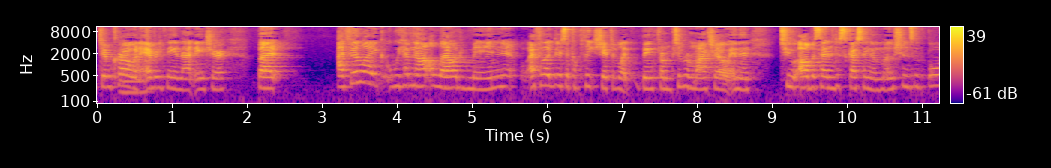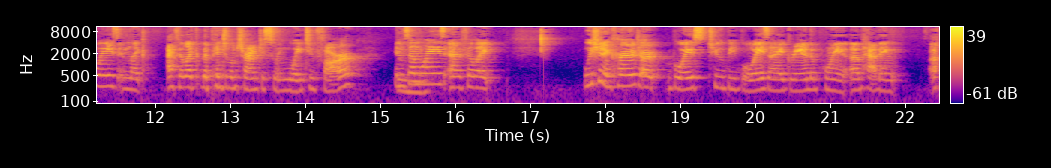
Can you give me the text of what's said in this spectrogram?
jim crow and everything in that nature. But I feel like we have not allowed men. I feel like there's a complete shift of like being from super macho and then to all of a sudden discussing emotions with boys and like I feel like the pendulum's trying to swing way too far in some Mhm. ways and I feel like we should encourage our boys to be boys and I agree on the point of having a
